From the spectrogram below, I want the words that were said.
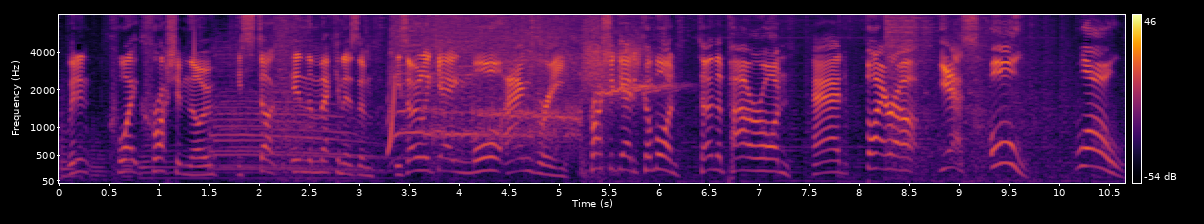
We didn't quite crush him, though. He's stuck in the mechanism. He's only getting more angry. Crush again. Come on. Turn the power on and fire up. Yes. Oh, whoa.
